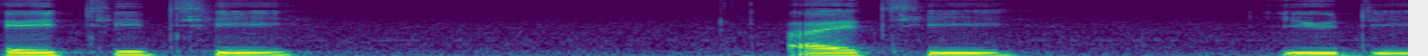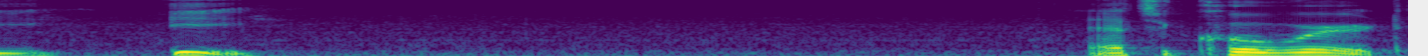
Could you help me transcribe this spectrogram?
A T T I T U D E. That's a cool word.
